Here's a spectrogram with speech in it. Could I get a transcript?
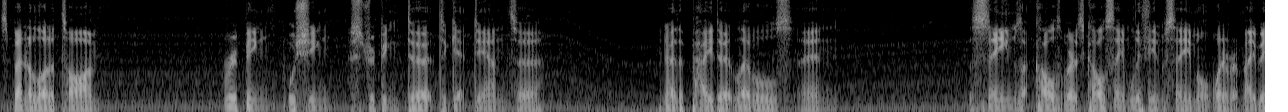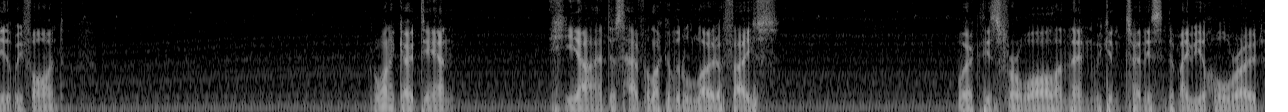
spend a lot of time ripping, pushing, stripping dirt to get down to, you know, the pay dirt levels and the seams, like coal, where it's coal seam, lithium seam, or whatever it may be that we find. I want to go down here and just have like a little loader face. Work this for a while and then we can turn this into maybe a haul road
